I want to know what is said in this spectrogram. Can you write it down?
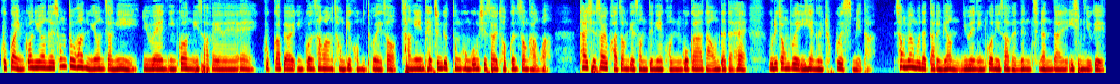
국가인권위원회 송도환 위원장이 유엔 인권이사회의 국가별 인권 상황 정기 검토에서 장애인 대중교통 공공시설 접근성 강화, 탈시설 과정 개선 등의 권고가 나온 데 대해 우리 정부의 이행을 촉구했습니다. 성명문에 따르면 유엔 인권이사회는 지난달 26일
